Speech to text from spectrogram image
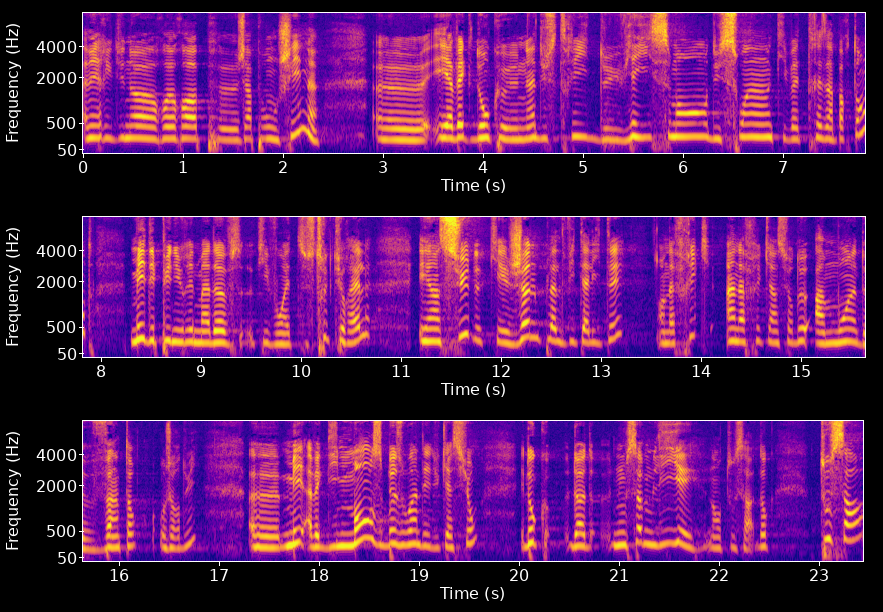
Amérique du Nord, Europe, euh, Japon, Chine. et avec donc une industrie du vieillissement, du soin qui va être très importante, mais des pénuries de main-d'œuvre qui vont être structurelles et un Sud qui est jeune, plein de vitalité. En Afrique, un Africain sur deux a moins de 20 ans aujourd'hui, euh, mais avec d'immenses besoins d'éducation. Et donc, nous sommes liés dans tout ça. Donc, tout ça,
